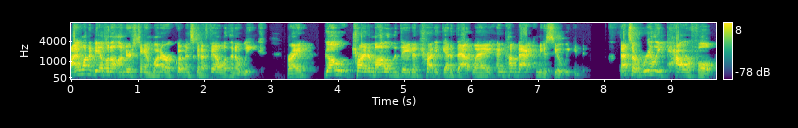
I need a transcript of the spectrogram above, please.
I want to be able to understand when our equipment's going to fail within a week, right? Go try to model the data, try to get it that way, and come back to me to see what we can do. That's a really powerful.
